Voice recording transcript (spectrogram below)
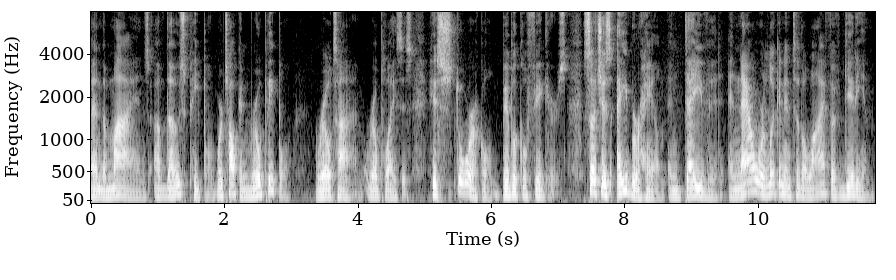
and the minds of those people, we're talking real people real time, real places, historical biblical figures such as Abraham and David, and now we're looking into the life of Gideon.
